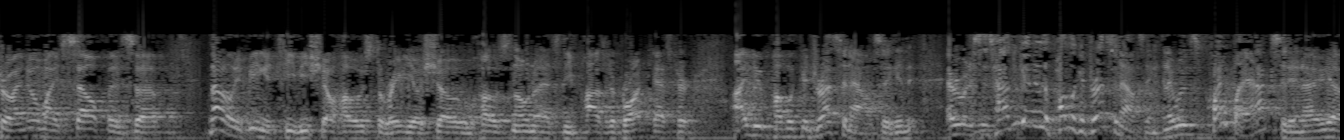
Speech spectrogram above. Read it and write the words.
true. I know myself as uh, not only being a TV show host, a radio show host known as the positive broadcaster, I do public address announcing. And everybody says, How'd you get into public address announcing? And it was quite by accident. I uh,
